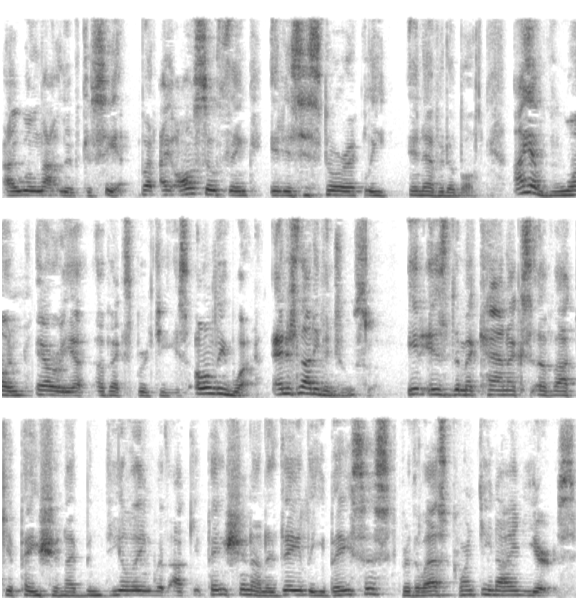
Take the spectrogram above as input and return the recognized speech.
I will not live to see it. But I also think it is historically inevitable. I have one area of expertise, only one, and it's not even Jerusalem. It is the mechanics of occupation. I've been dealing with occupation on a daily basis for the last 29 years.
